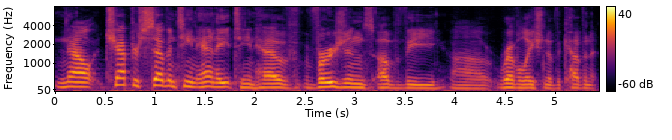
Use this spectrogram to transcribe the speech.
Now, chapter 17 and 18 have versions of the revelation of the covenant.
